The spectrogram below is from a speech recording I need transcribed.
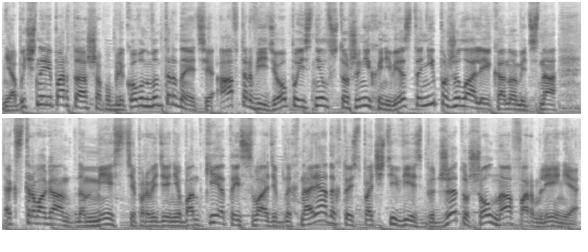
Необычный репортаж опубликован в интернете. Автор видео пояснил, что жених и невеста не пожелали экономить на экстравагантном месте проведения банкета и свадебных нарядах, то есть почти весь бюджет ушел на оформление.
